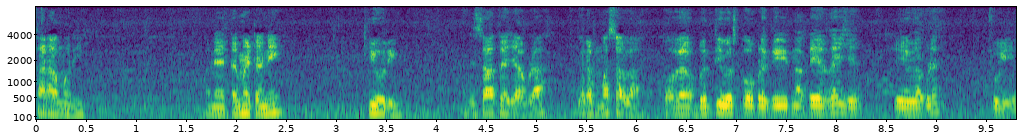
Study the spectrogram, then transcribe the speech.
કારામરી અને ટમેટાની ક્યુરી. અને સાથે જ આપણા ગરમ મસાલા. તો હવે આ બધી વસ્તુ આપણે કઈ રીતના તૈયાર થાય છે એ આપણે જોઈએ.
